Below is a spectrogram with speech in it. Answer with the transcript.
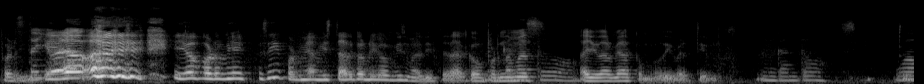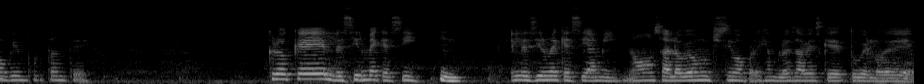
por Estoy y, yo, y yo por mi, sí, por mi amistad conmigo misma, literal, como por nada más ayudarme a como divertirnos. Me encantó. Sí. Wow, qué importante. Creo que el decirme que sí. Mm. El decirme que sí a mí, ¿no? O sea, lo veo muchísimo, por ejemplo, esa vez que tuve lo de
